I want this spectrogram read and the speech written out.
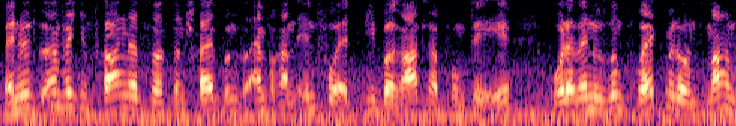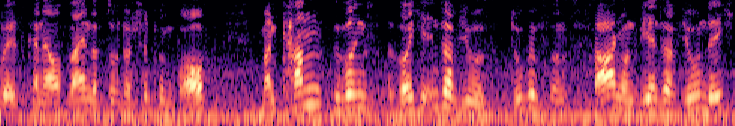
Wenn du jetzt irgendwelche Fragen dazu hast, dann schreib uns einfach an info@dieberater.de oder wenn du so ein Projekt mit uns machen willst, kann ja auch sein, dass du Unterstützung brauchst. Man kann übrigens solche Interviews, du gibst uns Fragen und wir interviewen dich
